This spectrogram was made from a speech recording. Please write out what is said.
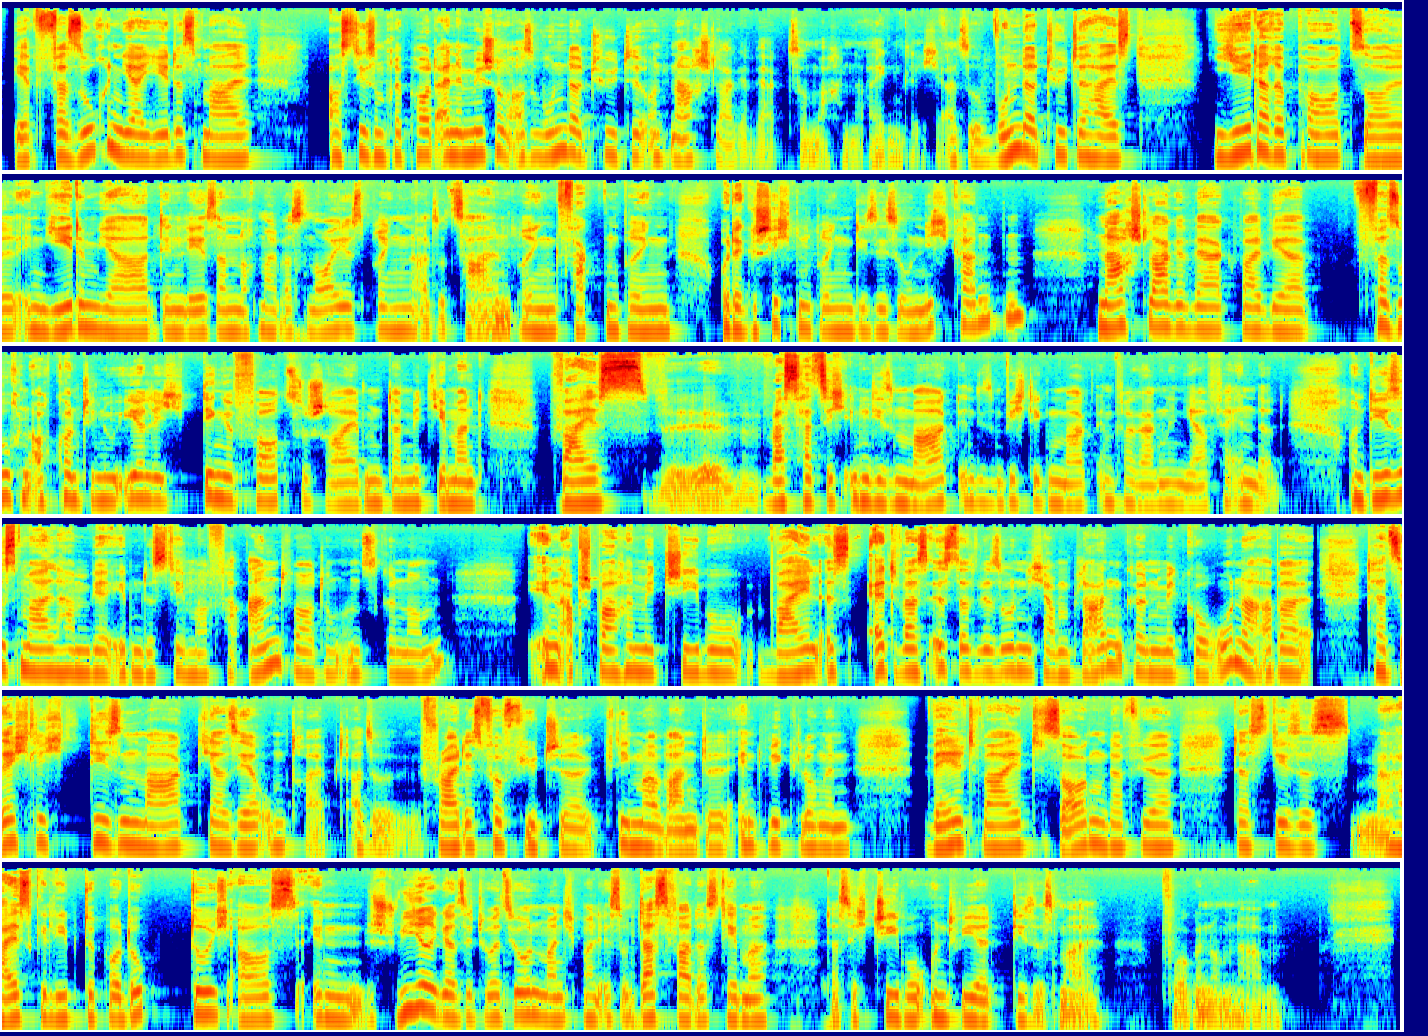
Wir versuchen ja jedes Mal aus diesem Report eine Mischung aus Wundertüte und Nachschlagewerk zu machen eigentlich. Also Wundertüte heißt, jeder Report soll in jedem Jahr den Lesern nochmal was Neues bringen, also Zahlen bringen, Fakten bringen oder Geschichten bringen, die sie so nicht kannten. Nachschlagewerk, weil wir versuchen auch kontinuierlich Dinge fortzuschreiben, damit jemand weiß, äh, was hat sich in diesem Markt, in diesem wichtigen Markt im vergangenen Jahr verändert. Und dieses Mal haben wir eben das Thema Verantwortung uns genommen in Absprache mit Chibo, weil es etwas ist, das wir so nicht haben planen können mit Corona, aber tatsächlich diesen Markt ja sehr umtreibt. Also Fridays for Future, Klimawandel, Entwicklungen weltweit sorgen dafür, dass dieses heißgeliebte Produkt durchaus in schwieriger Situation manchmal ist. Und das war das Thema, das sich Chibo und wir dieses Mal vorgenommen haben.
